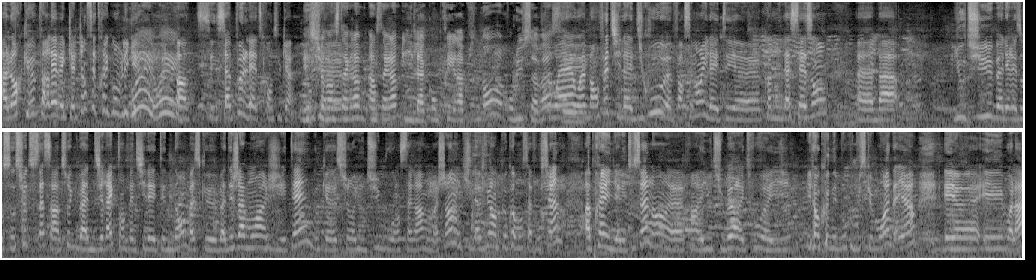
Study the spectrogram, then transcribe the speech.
Alors que parler avec quelqu'un, c'est très compliqué. Ouais, ouais. Enfin, ça peut l'être en tout cas. Et Donc, sur Instagram, Instagram, il a compris rapidement. Pour lui, ça va. Ouais, ouais, bah en fait, il a du coup, forcément, il a été, comme il a 16 ans, euh, bah, YouTube, les réseaux sociaux, tout ça, c'est un truc bah, direct en fait. Il a été dedans parce que bah, déjà moi j'y étais, donc euh, sur YouTube ou Instagram ou machin, donc il a vu un peu comment ça fonctionne. Après, il y allait tout seul, hein, euh, enfin les youtubeurs et tout, il, en connaît beaucoup plus que moi d'ailleurs. Et, voilà,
